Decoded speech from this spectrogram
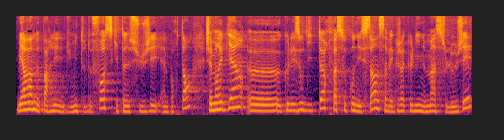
Mais avant de parler du mythe de Faust, qui est un sujet important, j'aimerais bien euh, que les auditeurs fassent connaissance avec Jacqueline Masse-Leger,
